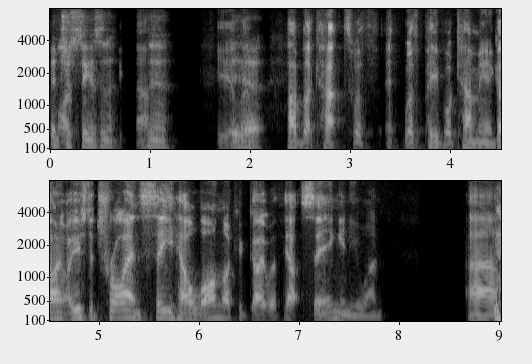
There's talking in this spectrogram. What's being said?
Interesting, isn't it? Yeah. Yeah. yeah, Yeah. public huts with with people coming and going. I used to try and see how long I could go without seeing anyone. Um,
